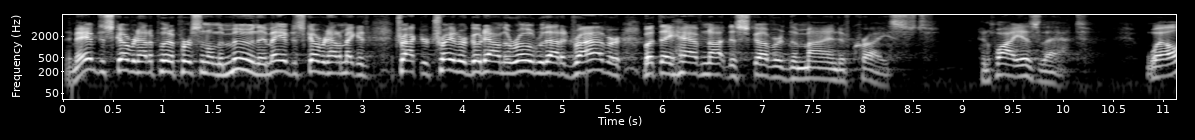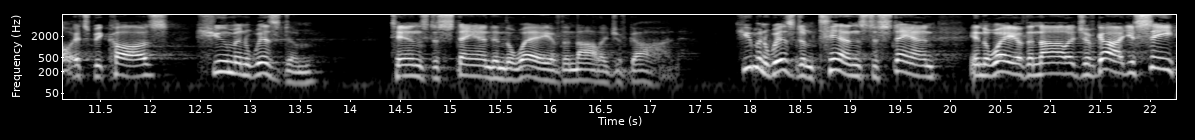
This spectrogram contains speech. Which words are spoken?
They may have discovered how to put a person on the moon. They may have discovered how to make a tractor trailer go down the road without a driver, but they have not discovered the mind of Christ. And why is that? Well, it's because human wisdom tends to stand in the way of the knowledge of God. Human wisdom tends to stand in the way of the knowledge of God. You see,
